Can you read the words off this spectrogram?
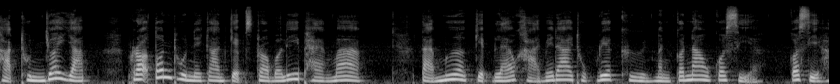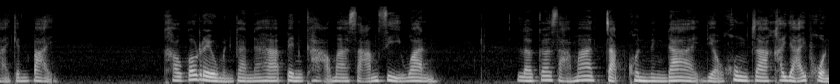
ขาดทุนย่อยยับ เพราะต้นทุนในการเก็บสตรอเบอรี่แพงมาก แต่เมื่อเก็บแล้วขายไม่ได้ถูกเรียกคืน มันก็เน่าก็เสีย ก็เสียหายกันไป เขาก็เร็วเหมือนกันนะคะเป็นข่าวมา 3-4 วัน แล้วก็สามารถจับคนหนึ่งได้ เดี๋ยวคงจะขยายผล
